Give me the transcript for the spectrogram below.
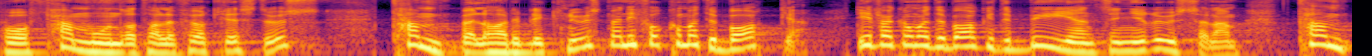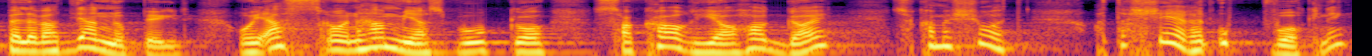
på 500-tallet før Kristus. Tempelet hadde blitt knust, men de får komme tilbake. De får komme tilbake til byen sin Jerusalem. Tempelet har vært gjenoppbygd. Og I Esra og Nehemjas bok og Zakaria og Haggai så kan vi se at, at det skjer en oppvåkning.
